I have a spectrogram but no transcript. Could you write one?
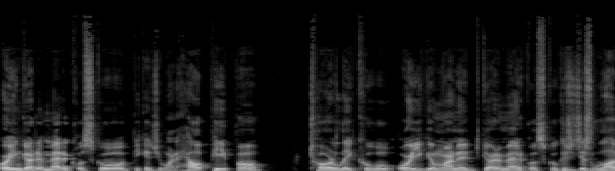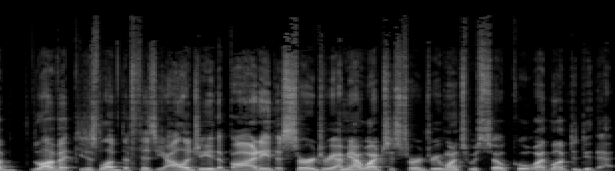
Or you can go to medical school because you want to help people, totally cool. Or you can want to go to medical school because you just love love it. You just love the physiology, the body, the surgery. I mean, I watched the surgery once; it was so cool. I'd love to do that.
